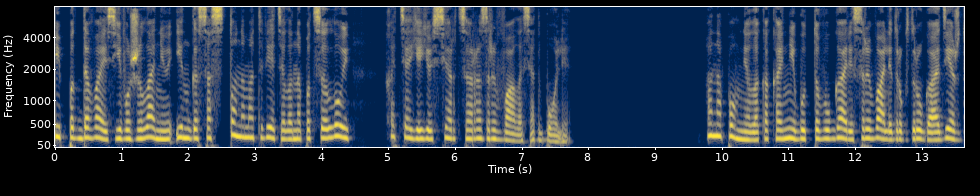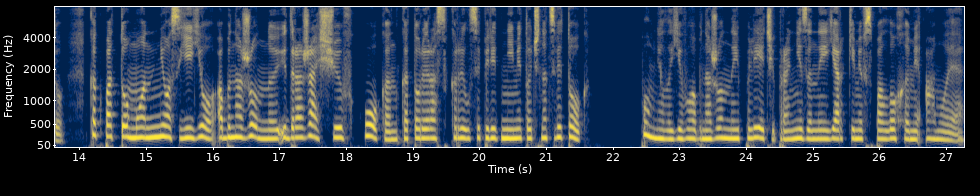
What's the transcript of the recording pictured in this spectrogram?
И, поддаваясь его желанию, Инга со стоном ответила на поцелуй, хотя ее сердце разрывалось от боли. Она помнила, как они будто в угаре срывали друг с друга одежду, как потом он нес ее, обнаженную и дрожащую, в кокон, который раскрылся перед ними точно цветок. Помнила его обнаженные плечи, пронизанные яркими всполохами амуэ,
